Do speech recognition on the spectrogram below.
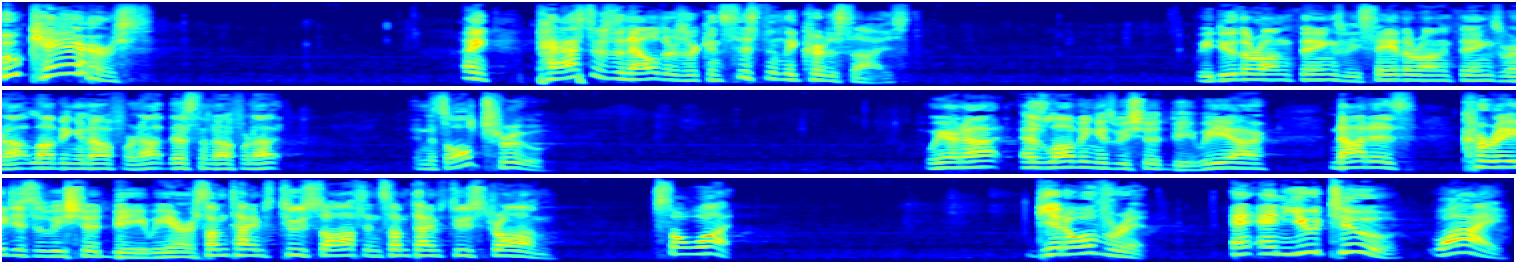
Who cares? I mean, pastors and elders are consistently criticized. We do the wrong things, we say the wrong things, we're not loving enough, we're not this enough, we're not. And it's all true. We are not as loving as we should be. We are not as courageous as we should be. We are sometimes too soft and sometimes too strong. So what? Get over it. And, and you too. Why?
